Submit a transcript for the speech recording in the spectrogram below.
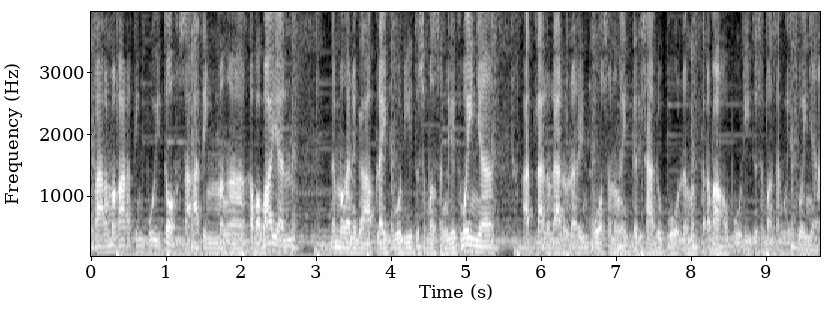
para makarating po ito sa ating mga kababayan na mga nag apply po dito sa bansang Lithuania at lalo-lalo na rin po sa mga interesado po na magtrabaho po dito sa bansang Lithuania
